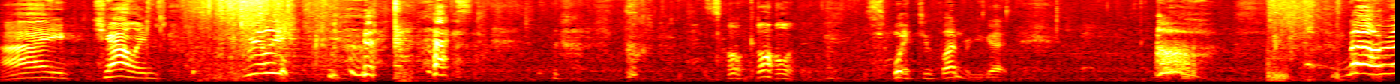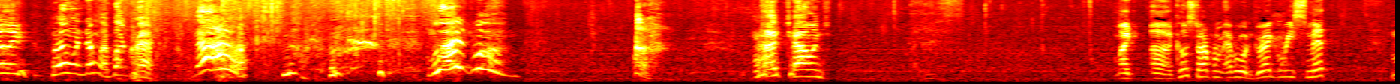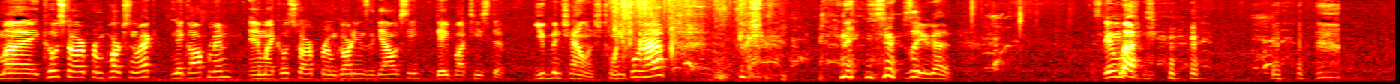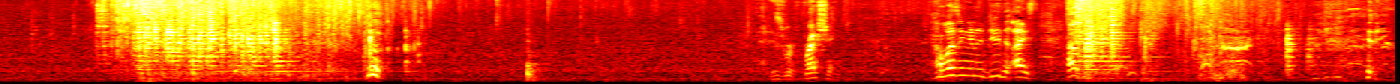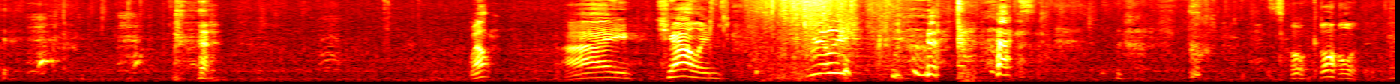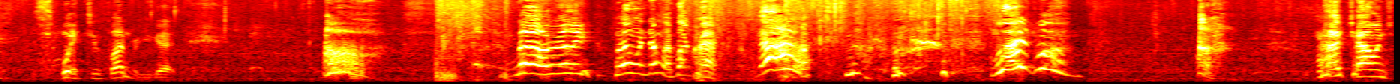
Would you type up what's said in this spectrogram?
I challenge. Really? That's so cold. It's way too fun for you guys. Oh no, really? I went down my butt crack. Ah! What? I challenge my uh, co-star from Everwood, Gregory Smith, my co-star from Parks and Rec, Nick Offerman, and my co-star from Guardians of the Galaxy, Dave Bautista. You've been challenged 24 and a half. Seriously, you guys. It's too much. That is refreshing. I wasn't gonna do the ice. I well, I challenge. Really? That's so cold. It's way too fun for you guys. Oh no, really? I went down my butt crack. Ah! What? I challenge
